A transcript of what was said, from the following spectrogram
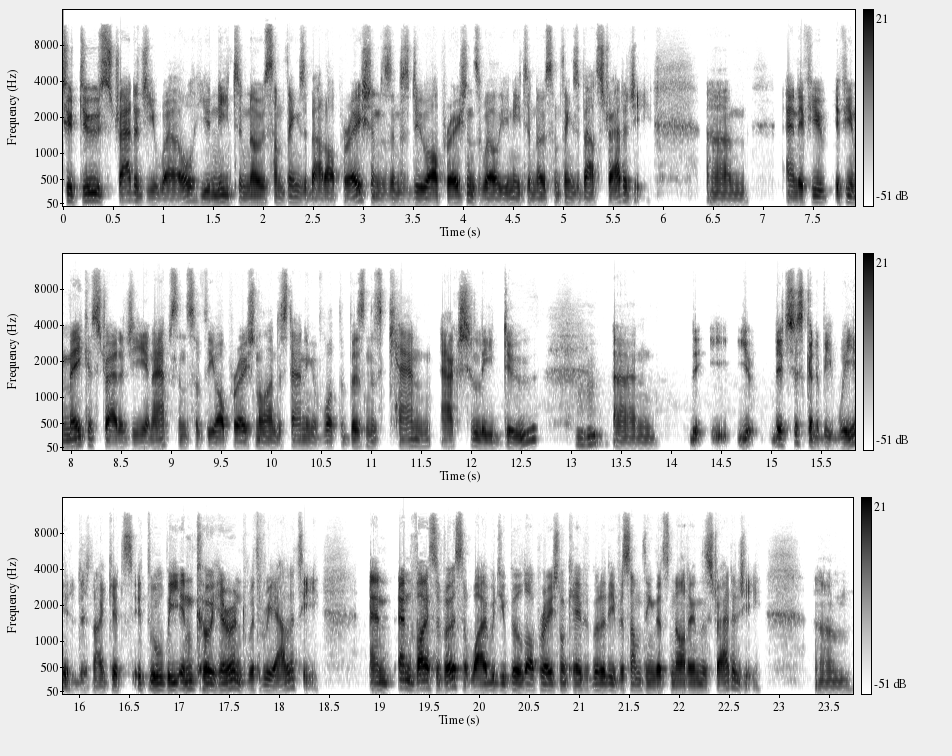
to do strategy well, you need to know some things about operations, and to do operations well, you need to know some things about strategy. Um, and if you if you make a strategy in absence of the operational understanding of what the business can actually do, mm-hmm. and you, it's just going to be weird. Like it's it will be incoherent with reality, and and vice versa. Why would you build operational capability for something that's not in the strategy? Um,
